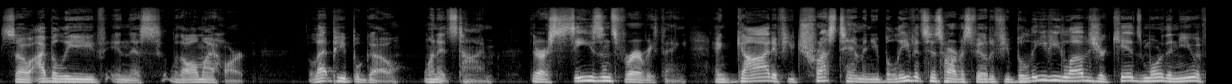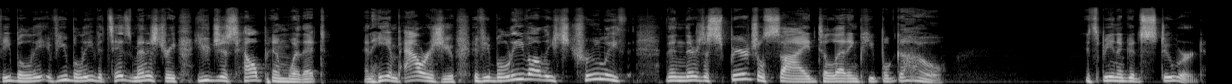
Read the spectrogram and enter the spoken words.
So I believe in this with all my heart. Let people go when it's time. There are seasons for everything. And God, if you trust him and you believe it's his harvest field, if you believe he loves your kids more than you, if he believe if you believe it's his ministry, you just help him with it and he empowers you. If you believe all these truly, then there's a spiritual side to letting people go. It's being a good steward.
